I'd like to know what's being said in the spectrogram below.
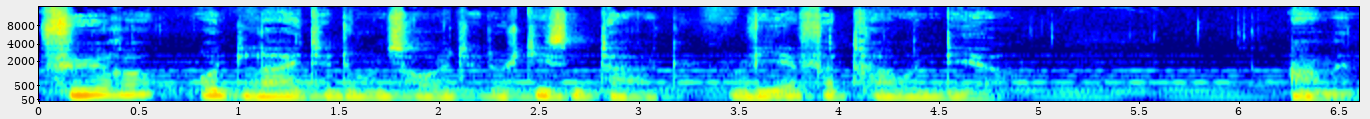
Führe und leite du uns heute durch diesen Tag. Wir vertrauen dir. Amen.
